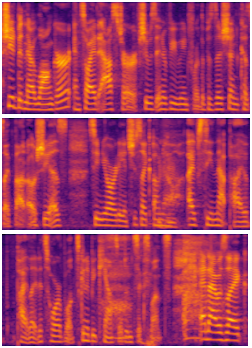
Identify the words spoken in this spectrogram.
she had been there longer, and so I had asked her if she was interviewing for the position because I thought, oh, she has seniority, and she's like, oh no, I've seen that pi- pilot. It's horrible. It's going to be canceled in six months. And I was like,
